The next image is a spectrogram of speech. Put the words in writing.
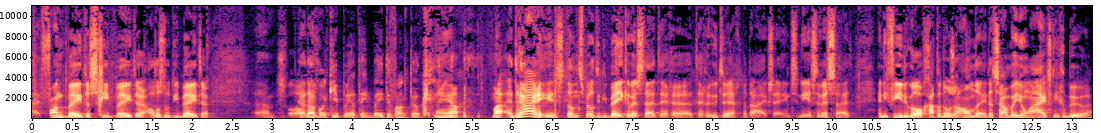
Hij vangt beter, schiet beter, alles doet hij beter. Ehm, ja, dat- Voor keeper, die beter vangt ook. Nou ja, maar het rare is, dan speelt hij die bekerwedstrijd tegen, tegen Utrecht met Ajax 1, zijn eerste wedstrijd. En die vierde goal gaat er door zijn handen heen. Dat zou bij jong Ajax niet gebeuren.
